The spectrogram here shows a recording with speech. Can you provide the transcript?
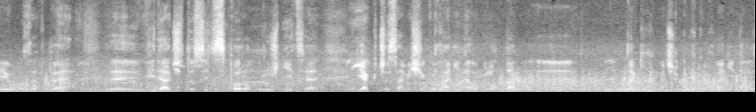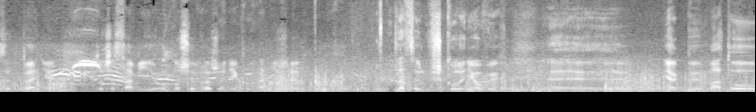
turnieju OZPN. E, widać dosyć sporą różnicę. Jak czasami się, kochani, naoglądam e, takich meczyków, kochani, na OZPN-ie, to czasami odnoszę wrażenie, kochani, że dla celów szkoleniowych e, jakby ma to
